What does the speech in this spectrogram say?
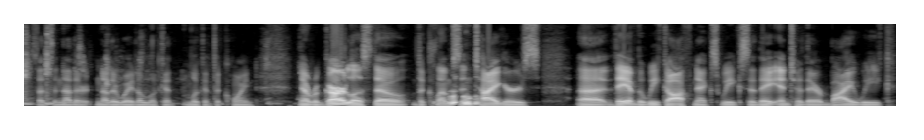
So that's another another way to look at look at the coin. Now, regardless, though, the Clemson Tigers uh, they have the week off next week, so they enter their bye week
